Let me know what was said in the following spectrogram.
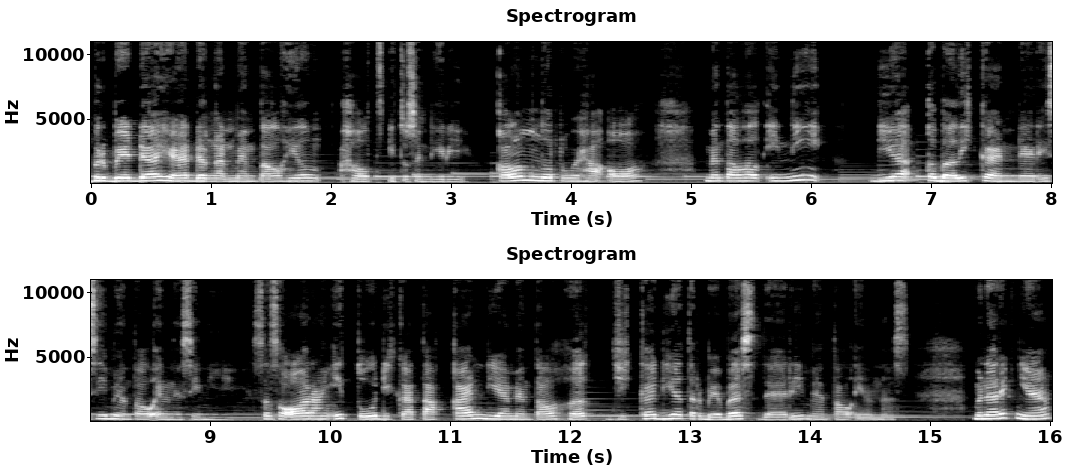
berbeda ya dengan mental health itu sendiri. Kalau menurut WHO, mental health ini dia kebalikan dari si mental illness ini. Seseorang itu dikatakan dia mental health jika dia terbebas dari mental illness. Menariknya,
